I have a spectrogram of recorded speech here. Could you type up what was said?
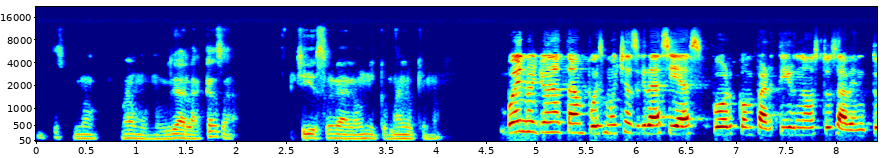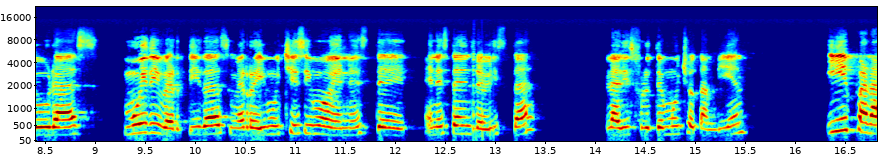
Entonces, no, vámonos ya a la casa. Sí, eso era lo único malo que no. Bueno, Jonathan, pues muchas gracias por compartirnos tus aventuras muy divertidas. Me reí muchísimo en este en esta entrevista. La disfruté mucho también. Y para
